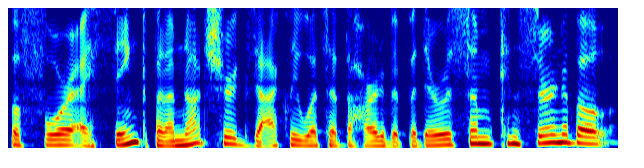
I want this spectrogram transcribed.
before, I think, but I'm not sure exactly what's at the heart of it. But there was some concern about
